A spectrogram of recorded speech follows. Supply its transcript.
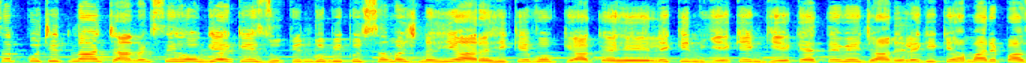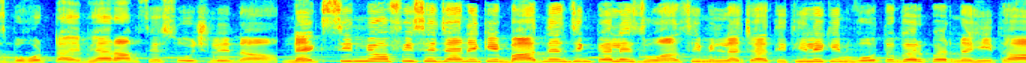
सब कुछ इतना अचानक से हो गया कि जुकिन को भी कुछ समझ नहीं आ रही कि वो क्या कहे, लेकिन ये किंग ये कहते हुए जाने लगी कि हमारे पास बहुत टाइम है, आराम से सोच लेना। नेक्स्ट सीन में ऑफ़िस से जाने के बाद नैनसिंग पहले जुआन से मिलना चाहती थी, लेकिन वो तो घर पर नहीं था।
